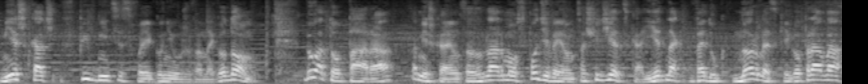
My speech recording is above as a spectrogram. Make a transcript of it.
mieszkać w piwnicy swojego nieużywanego domu. Była to para, ta mieszkająca za darmo, spodziewająca się dziecka. Jednak według norweskiego prawa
